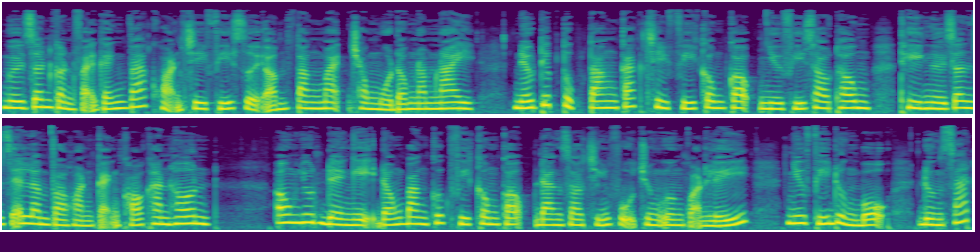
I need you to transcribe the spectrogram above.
người dân cần phải gánh vác khoản chi phí sưởi ấm tăng mạnh trong mùa đông năm nay. Nếu tiếp tục tăng các chi phí công cộng như phí giao thông thì người dân sẽ lâm vào hoàn cảnh khó khăn hơn. Ông Yun đề nghị đóng băng cước phí công cộng đang do chính phủ trung ương quản lý, như phí đường bộ, đường sắt,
